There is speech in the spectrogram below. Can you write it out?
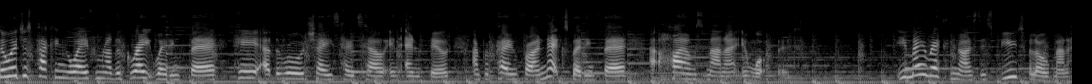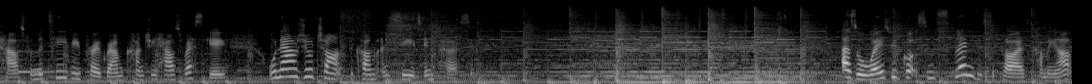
So we're just packing away from another great wedding fair here at the Royal Chace Hotel in Enfield and preparing for our next wedding fair at High Elms Manor in Watford. You may recognise this beautiful old manor house from the TV programme Country House Rescue. Well now's your chance to come and see it in person. As always, we've got some splendid suppliers coming up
